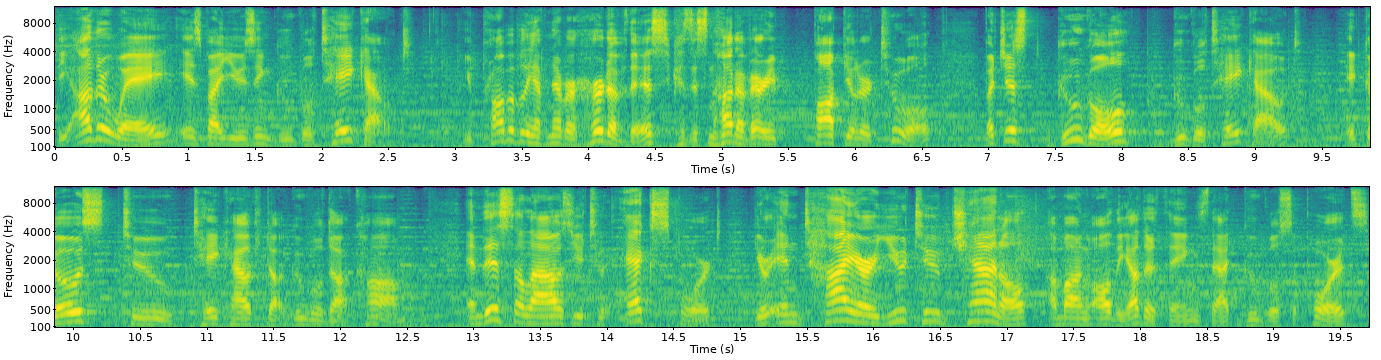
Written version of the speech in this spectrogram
The other way is by using Google Takeout. You probably have never heard of this because it's not a very popular tool, but just Google Google Takeout. It goes to takeout.google.com, and this allows you to export your entire YouTube channel among all the other things that Google supports.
